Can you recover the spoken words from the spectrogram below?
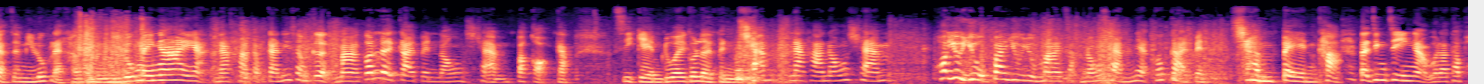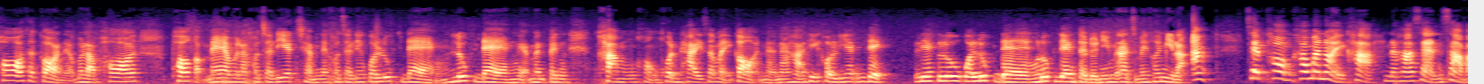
อยากจะมีลูกหลายครั้งแต่มันมีลูกไม่ง่ายอะนะคะ กับการที่แชมป์เกิดมาก็เลยกลายเป็นน้องแชมป์ประกอบกับซีเกมด้วยก็เลยเป็นแชมป์นะคะ น้องแชมป์พออยู่ๆไปอยู่ๆมาจากน้องแชมป์เนี่ยก็กลายเป็นแชมเปญค่ะ แต่จริงๆอะเวลาถ้าพ่อแต่ก่อนเนี่ยเวลาพ่อพ่อกับแม่เวลาเขาจะเรียกแชมป์เนี่ยเขาจะเรียกว่าลูกแดง ลูกแดงเนี่ยมันเป็นคำของคนไทยสมัยก่อนนะนะคะ ที่เขาเรียกเด็กเรียกลูกว่าลูกแดง ลูกแดงแต่เดี๋ยวนี้มันอาจจะไม่ค่อยมีละอะ เชฟทอมเข้ามาหน่อยค่ะนะคะ แสนสับ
